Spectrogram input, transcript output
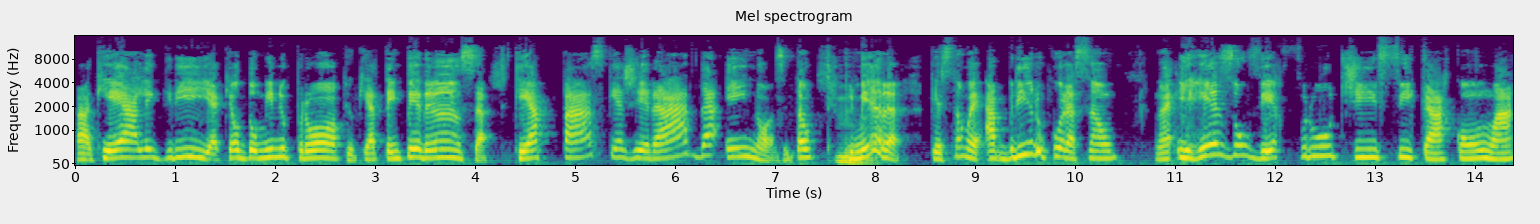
ah, que é a alegria, que é o domínio próprio, que é a temperança, que é a paz que é gerada em nós. Então, hum. primeira questão é abrir o coração né, e resolver frutificar com a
